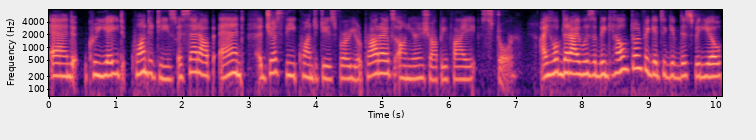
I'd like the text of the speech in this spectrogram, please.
and create quantities, set up and adjust the quantities for your products on your Shopify store. I hope that I was a big help. Don't forget to give this video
